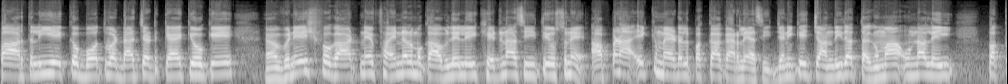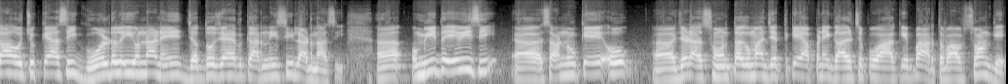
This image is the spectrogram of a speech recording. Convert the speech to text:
ਭਾਰਤ ਲਈ ਇਹ ਇੱਕ ਬਹੁਤ ਵੱਡਾ ਝਟਕਾ ਹੈ ਕਿਉਂਕਿ ਅ, ਵਿਨੇਸ਼ ਫੋਗਾਟ ਨੇ ਫਾਈਨਲ ਮੁਕਾਬਲੇ ਲਈ ਖੇਡਣਾ ਸੀ ਤੇ ਉਸਨੇ ਆਪਣਾ ਇੱਕ ਮੈਡਲ ਪੱਕਾ ਕਰ ਲਿਆ ਸੀ ਯਾਨੀ ਕਿ ਚਾਂਦੀ ਦਾ ਤਗਮਾ ਉਹਨਾਂ ਲਈ ਪੱਕਾ ਹੋ ਚੁੱਕਿਆ ਸੀ 골ਡ ਲਈ ਉਹਨਾਂ ਨੇ ਜਦੋਜਹਿਦ ਕਰਨੀ ਸੀ ਲੜਨਾ ਸੀ। ਉਮੀਦ ਇਹ ਵੀ ਸੀ ਸਾਨੂੰ ਕਿ ਉਹ ਜਿਹੜਾ ਸੋਨ ਤਗਮਾ ਜਿੱਤ ਕੇ ਆਪਣੇ ਗਲ 'ਚ ਪਵਾ ਕੇ ਭਾਰਤ ਵਾਪਸ ਆਉਣਗੇ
